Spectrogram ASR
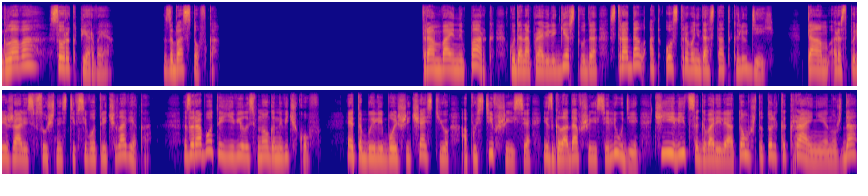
Глава 41. Забастовка. Трамвайный парк, куда направили Герствуда, страдал от острого недостатка людей. Там распоряжались в сущности всего три человека. За работой явилось много новичков. Это были большей частью опустившиеся, изголодавшиеся люди, чьи лица говорили о том, что только крайняя нужда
